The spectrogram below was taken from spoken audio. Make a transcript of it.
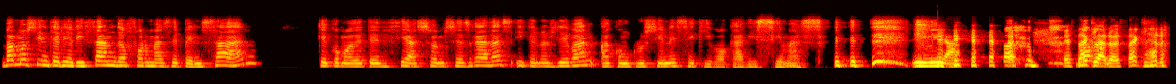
vamos interiorizando formas de pensar que, como te decía, son sesgadas y que nos llevan a conclusiones equivocadísimas. y mira, está claro, está claro.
